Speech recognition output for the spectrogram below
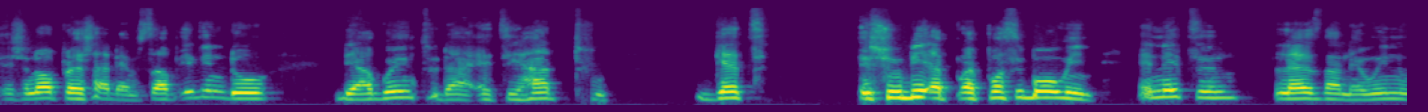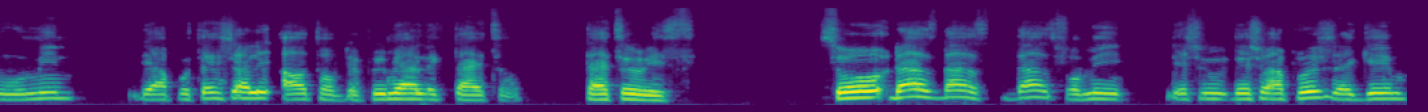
They should not pressure themselves, even though they are going to the Etihad to get. It should be a, a possible win. Anything less than a win will mean they are potentially out of the Premier League title title race. So that's that's that's for me. They should they should approach the game.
